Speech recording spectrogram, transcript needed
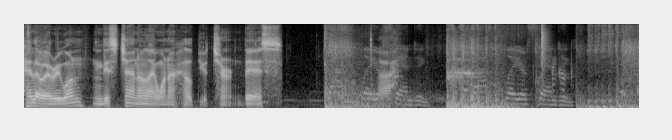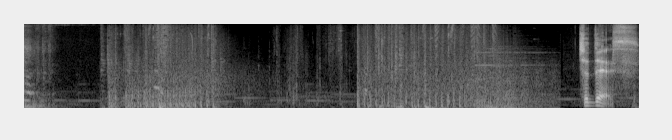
Hello everyone, in this channel I wanna help you turn this Ah. standing. Last player standing. to this.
